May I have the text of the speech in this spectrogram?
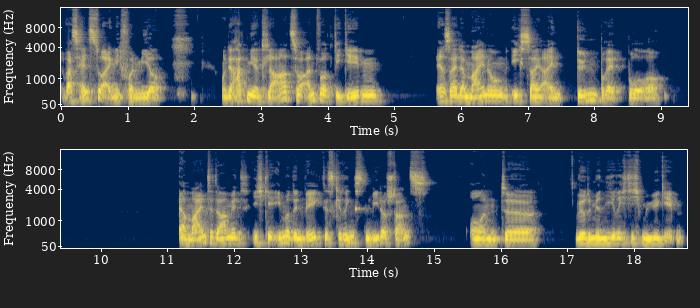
was hältst du eigentlich von mir? Und er hat mir klar zur Antwort gegeben, er sei der Meinung, ich sei ein Dünnbrettbohrer. Er meinte damit, ich gehe immer den Weg des geringsten Widerstands und äh, würde mir nie richtig Mühe geben.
